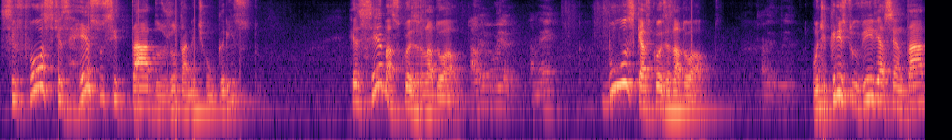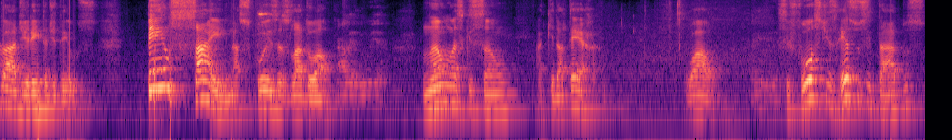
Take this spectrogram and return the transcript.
se fostes ressuscitados juntamente com Cristo, receba as coisas lá do alto. Aleluia. Amém. Busque as coisas lá do alto. Aleluia. onde Cristo vive assentado à direita de Deus. Pensai nas coisas lá do alto, Aleluia. Não nas que são aqui da terra. Uau! Se fostes ressuscitados,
